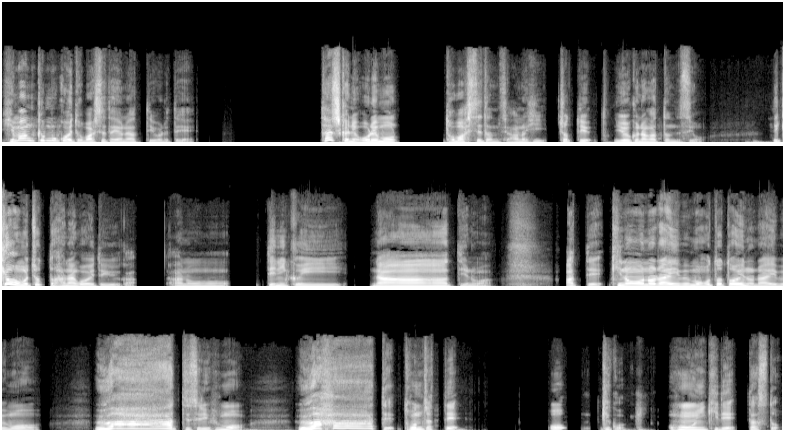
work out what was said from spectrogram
肥満くんも声飛ばしてたよなって言われて、確かに俺も飛ばしてたんですよ、あの日。ちょっと良くなかったんですよ。で、今日もちょっと鼻声というか、あのー出にくいなーっていうのはあって、昨日のライブも一昨日のライブも、うわーってセリフも、うわーって飛んじゃって、お、結構本域で出すと。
